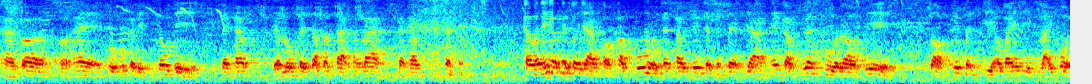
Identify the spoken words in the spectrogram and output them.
อ่าก็ขอให้ครูผู้กระดิ่งโชคดีนะครับเดี๋ยวลงไปซับน้ำตาข้างล่างนะครับครับวันนี้ก็เป็นตัวอย่างของคำพูดนะครับ ซึ่งจะเป็นแบบอย่างให้กับเพื่อนครูเราที่สอบขึ้นบัญชีเอาไว้อีกหลายคน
